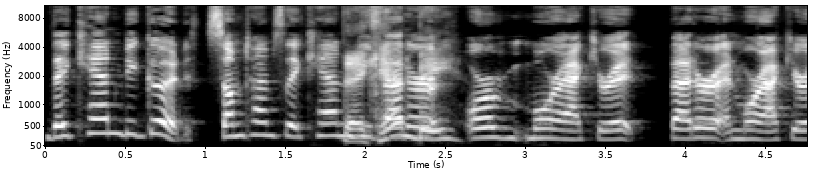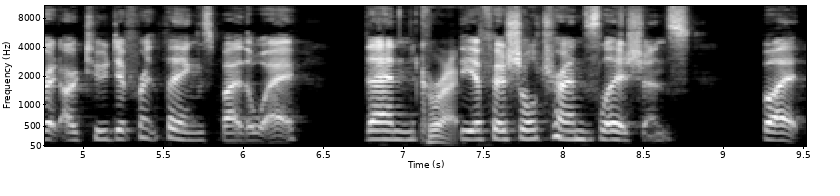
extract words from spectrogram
They can be good. Sometimes they can They be can better be. or more accurate. Better and more accurate are two different things, by the way, than Correct. the official translations. But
